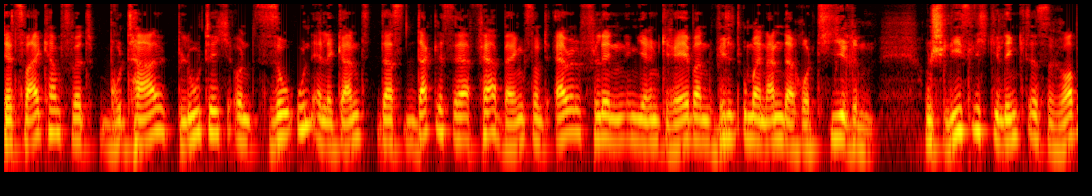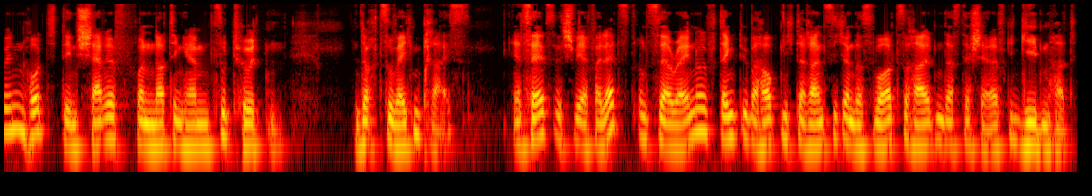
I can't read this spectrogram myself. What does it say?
Der Zweikampf wird brutal, blutig und so unelegant, dass Douglas Fairbanks und Errol Flynn in ihren Gräbern wild umeinander rotieren. Und schließlich gelingt es Robin Hood, den Sheriff von Nottingham zu töten. Doch zu welchem Preis? Er selbst ist schwer verletzt und Sir Raynolf denkt überhaupt nicht daran, sich an das Wort zu halten, das der Sheriff gegeben hat.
